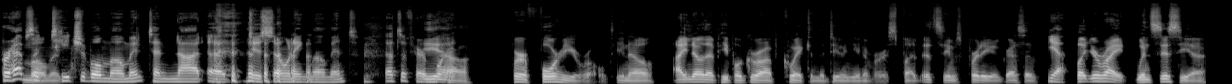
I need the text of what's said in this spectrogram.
Perhaps moment. a teachable moment and not a disowning moment. That's a fair yeah. point. For a four year old, you know, I know that people grow up quick in the Dune universe, but it seems pretty aggressive. Yeah. But you're right. Wensicia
